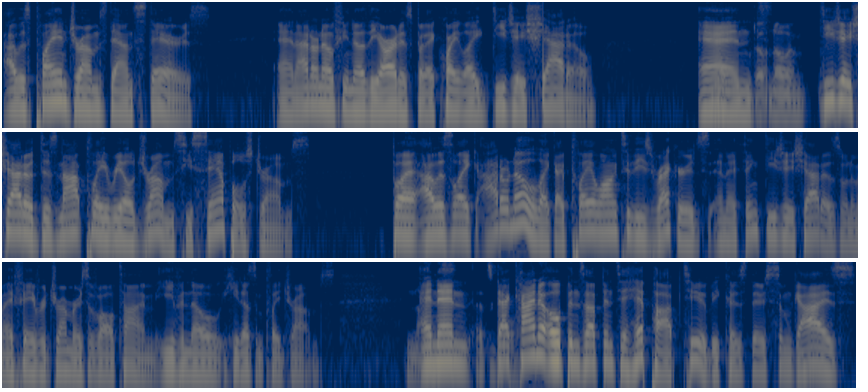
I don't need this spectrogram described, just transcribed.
I was playing drums downstairs, and I don't know if you know the artist, but I quite like DJ Shadow. And don't know him. DJ Shadow does not play real drums. He samples drums. But I was like, I don't know. Like I play along to these records and I think DJ Shadow is one of my favorite drummers of all time, even though he doesn't play drums. Nice. And then That's that cool. kind of opens up into hip hop too, because there's some guys,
